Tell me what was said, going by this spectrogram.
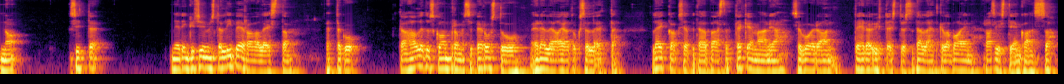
No, sitten mietin kysymystä liberaaleista, että kun tämä hallituskompromissi perustuu edelleen ajatukselle, että leikkauksia pitää päästä tekemään ja se voidaan tehdä yhteistyössä tällä hetkellä vain rasistien kanssa –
